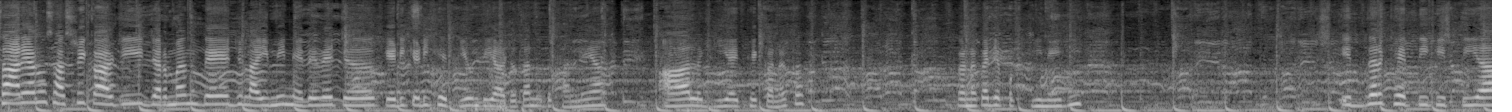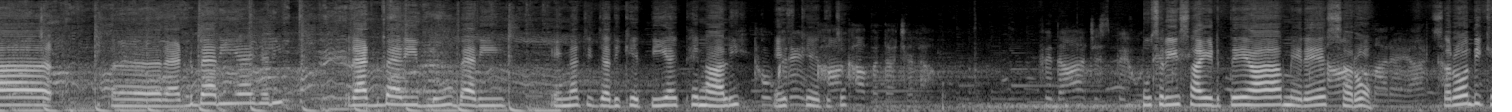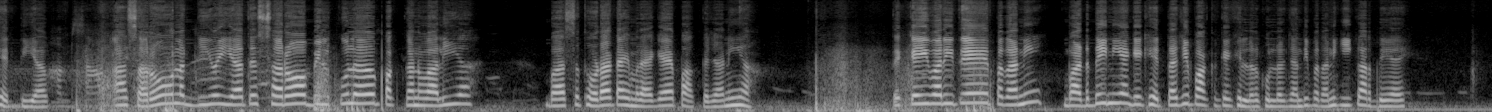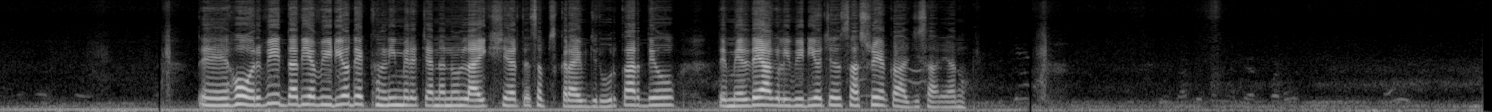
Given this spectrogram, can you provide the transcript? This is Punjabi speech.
ਸਾਰਿਆਂ ਨੂੰ ਸਤਿ ਸ਼੍ਰੀ ਅਕਾਲ ਜੀ। ਜਰਮਨ ਦੇ ਜੁਲਾਈ ਮਹੀਨੇ ਦੇ ਵਿੱਚ ਕਿਹੜੀ ਕਿਹੜੀ ਖੇਤੀ ਹੁੰਦੀ ਆ ਜੋ ਤੁਹਾਨੂੰ ਦਿਖਾਣੇ ਆ। ਆ ਲੱਗੀ ਆ ਇੱਥੇ ਕਣਕ। ਕਣਕ ਅਜੇ ਪੱਕੀ ਨਹੀਂ ਜੀ। ਇੱਧਰ ਖੇਤੀ ਕੀਤੀ ਆ ਰੈੱਡ ਬੈਰੀ ਹੈ ਜਿਹੜੀ। ਰੈੱਡ ਬੈਰੀ ਬਲੂ ਬੈਰੀ ਇਹਨਾਂ ਚੀਜ਼ਾਂ ਦੀ ਖੇਤੀ ਆ ਇੱਥੇ ਨਾਲ ਹੀ ਇਸ ਖੇਤ 'ਚ। ਦੂਸਰੀ ਸਾਈਡ ਤੇ ਆ ਮੇਰੇ ਸਰੋਂ। ਸਰੋਂ ਦੀ ਖੇਤੀ ਆ। ਆ ਸਰੋਂ ਲੱਗੀ ਹੋਈ ਆ ਤੇ ਸਰੋਂ ਬਿਲਕੁਲ ਪੱਕਣ ਵਾਲੀ ਆ। ਬਸ ਥੋੜਾ ਟਾਈਮ ਰਹਿ ਗਿਆ ਪੱਕ ਜਾਣੀ ਆ। ਤੇ ਕਈ ਵਾਰੀ ਤੇ ਪਤਾ ਨਹੀਂ ਵੱਢਦੇ ਹੀ ਨਹੀਂ ਹੈਗੇ ਖੇਤਾਂ 'ਚ ਪੱਕ ਕੇ ਖਿੱਲਰ ਖੁੱਲਰ ਜਾਂਦੀ ਪਤਾ ਨਹੀਂ ਕੀ ਕਰਦੇ ਆ ਇਹ। ਤੇ ਹੋਰ ਵੀ ਇਦਾਂ ਦੀਆਂ ਵੀਡੀਓ ਦੇਖਣ ਲਈ ਮੇਰੇ ਚੈਨਲ ਨੂੰ ਲਾਈਕ ਸ਼ੇਅਰ ਤੇ ਸਬਸਕ੍ਰਾਈਬ ਜਰੂਰ ਕਰ ਦਿਓ। ਤੇ ਮਿਲਦੇ ਆ ਅਗਲੀ ਵੀਡੀਓ 'ਚ। ਸਤਿ ਸ਼੍ਰੀ ਅਕਾਲ ਜੀ ਸਾਰਿਆਂ ਨੂੰ।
